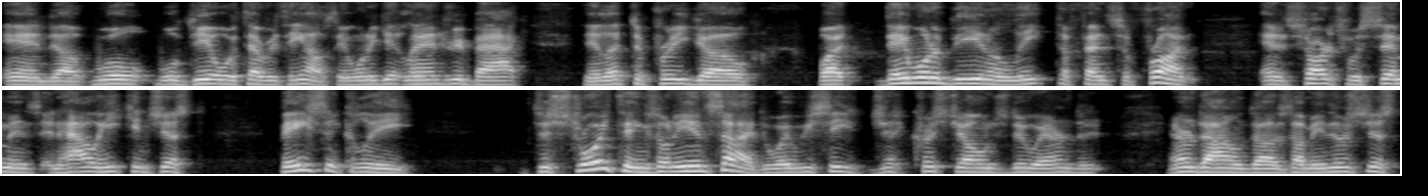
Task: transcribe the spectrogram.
and uh, we'll we'll deal with everything else. They want to get Landry back. They let Dupree go, but they want to be an elite defensive front, and it starts with Simmons and how he can just basically destroy things on the inside, the way we see Chris Jones do, Aaron Aaron Donald does. I mean, there's just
